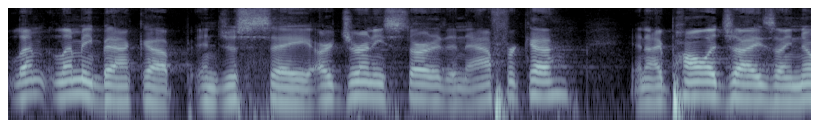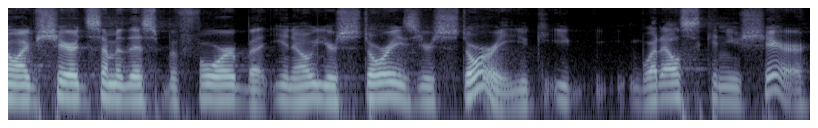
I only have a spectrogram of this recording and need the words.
let, let me back up and just say our journey started in Africa. And I apologize. I know I've shared some of this before, but you know, your story is your story. You, you, what else can you share?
